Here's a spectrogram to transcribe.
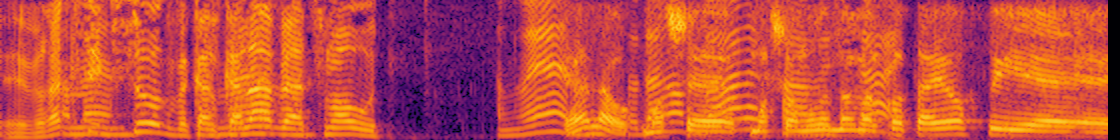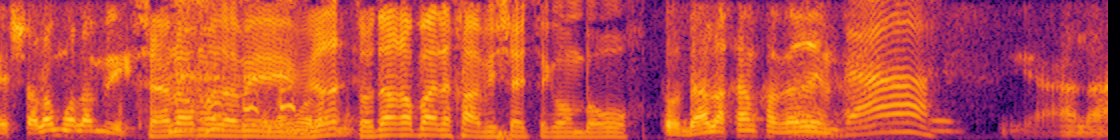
ורק אמן. שגשוג וכלכלה אמן. ועצמאות. אמן. יאללה, תודה כמו, ש, רבה כמו לך, שאומרים אבישי. במלכות היופי, אה, שלום עולמי. שלום עולמי. תודה רבה לך אבישי צגון ברוך. תודה לכם חברים. תודה. יאללה,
